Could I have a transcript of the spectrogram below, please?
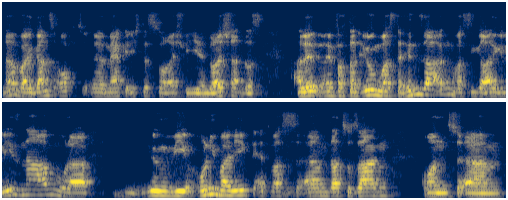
Ne? Weil ganz oft äh, merke ich das zum Beispiel hier in Deutschland, dass alle einfach dann irgendwas dahin sagen, was sie gerade gelesen haben oder irgendwie unüberlegt etwas ähm, dazu sagen. Und ähm,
